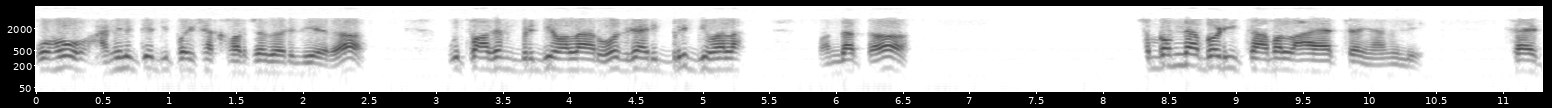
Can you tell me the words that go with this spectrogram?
ओहो हामीले त्यति पैसा खर्च गरिदिएर उत्पादन वृद्धि होला रोजगारी वृद्धि होला भन्दा त सबभन्दा बढी चामल आयात चाहिँ हामीले सायद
